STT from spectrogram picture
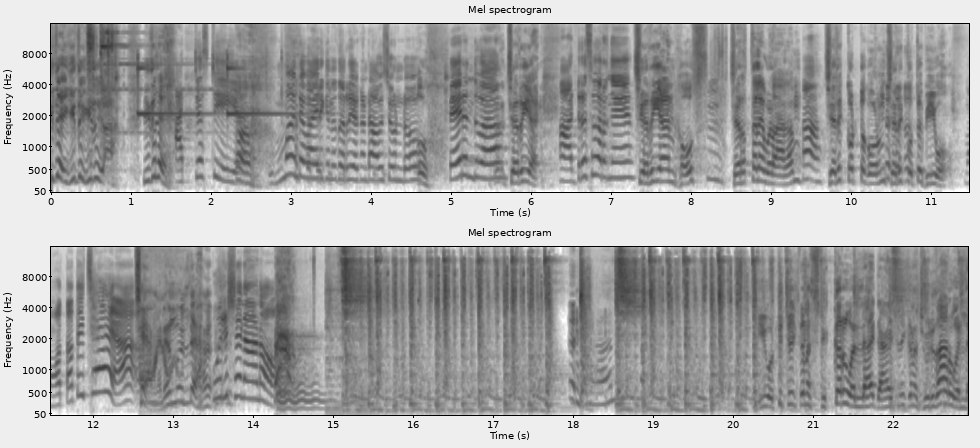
ഇത് ഇത് ഇത്. ഇതിലെ അറ്റസ്റ്റ് ചെയ്യാ ചുമ്മാ എന്റെ വായിരിക്കുന്നത് തെറിയാക്കേണ്ട ആവശ്യമുണ്ടോ? പേരെന്തുവാ? ചെറിയാൻ അഡ്രസ് പറഞ്ഞേ. ചെറിയാൻ ഹൗസ് ചെറുത്തല വിളാകം ചെറുക്കൊട്ട് കോണം ചെറിക്കൊത്ത് പി ഒ. മൊത്തത്തിൽ അങ്ങനെയൊന്നുമില്ല. പുരുഷനാണോ? ഈ ഒട്ടിച്ചിരിക്കണ സ്റ്റിക്കറും അല്ല ഞാൻ ഇട്ടിരിക്കണ ചുരിദാറും അല്ല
